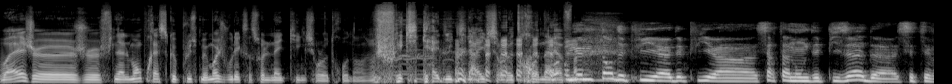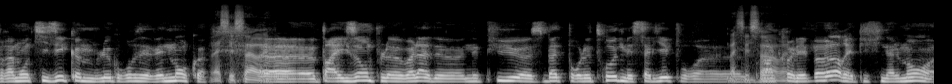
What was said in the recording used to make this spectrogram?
Ouais, je, je, finalement presque plus, mais moi je voulais que ce soit le Night King sur le trône. Hein. Je voulais qu'il gagne et qu'il arrive sur le trône à la fin. En même temps, depuis, euh, depuis un certain nombre d'épisodes, euh, c'était vraiment teasé comme le gros événement. Quoi. c'est ça, ouais. euh, par exemple, voilà, de ne plus se battre pour le trône, mais s'allier pour bah, vaincre les morts. Et puis finalement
